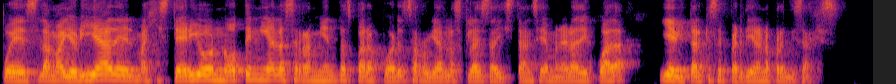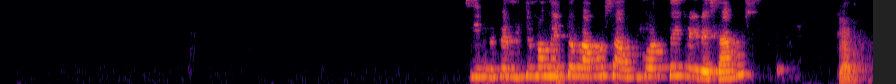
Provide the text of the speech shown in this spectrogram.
pues la mayoría del magisterio no tenía las herramientas para poder desarrollar las clases a distancia de manera adecuada y evitar que se perdieran aprendizajes. Si me permite un momento, vamos a un corte y regresamos. Claro.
